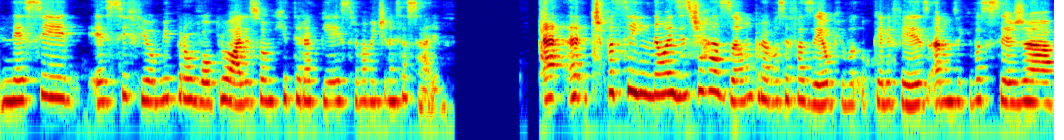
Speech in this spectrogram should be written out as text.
nesse esse filme provou pro Alisson que terapia é extremamente necessária. É, é, tipo assim, não existe razão pra você fazer o que, o que ele fez, a não ser que você seja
